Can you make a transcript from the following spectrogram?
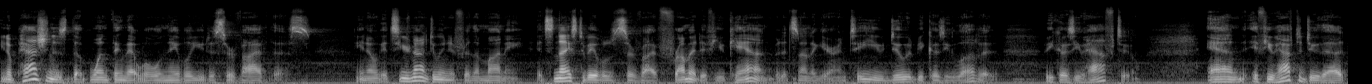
You know, passion is the one thing that will enable you to survive this. You know, it's you're not doing it for the money. It's nice to be able to survive from it if you can, but it's not a guarantee. You do it because you love it, because you have to. And if you have to do that,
